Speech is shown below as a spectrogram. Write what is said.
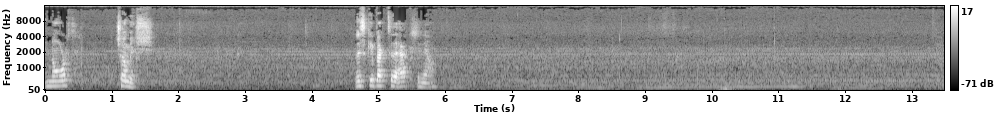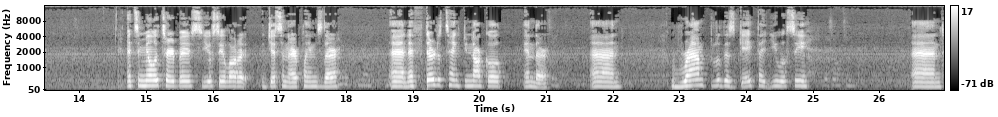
North Chumash. Let's get back to the action now. It's a military base. You'll see a lot of jets and airplanes there. And if there's a tank, do not go in there. And ram through this gate that you will see. And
